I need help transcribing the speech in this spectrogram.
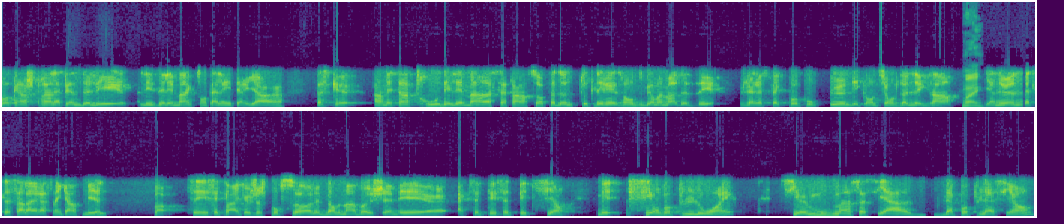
Pas quand je prends la peine de lire les éléments qui sont à l'intérieur, parce que en mettant trop d'éléments, ça fait en sorte, ça donne toutes les raisons du gouvernement de dire je ne respecte pas pour une des conditions. Je donne l'exemple. Ouais. Il y en a une, mettre le salaire à 50 000. Bon, c'est c'est clair que juste pour ça, le gouvernement va jamais euh, accepter cette pétition. Mais si on va plus loin, s'il y a un mouvement social de la population,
